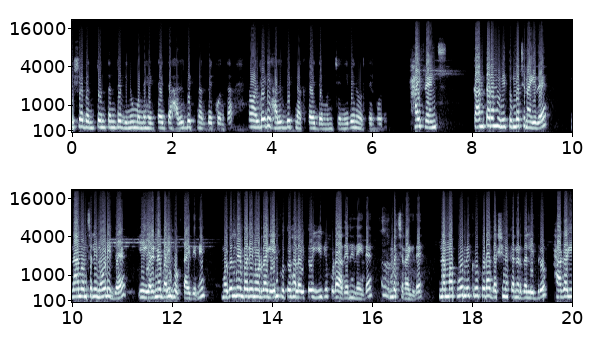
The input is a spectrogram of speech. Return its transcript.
ವಿಷಯ ಬಂತು ಅಂತಂದ್ರೆ ವಿನು ಮೊನ್ನೆ ಹೇಳ್ತಾ ಇದ್ದ, ಹಲ್ ಬಿಟ್ ನಗ್ಬೇಕು ಅಂತ. ನಾವು ಆಲ್ರೆಡಿ ಹಲ್ ಬಿಟ್ ನಗ್ತಾ ಇದ್ದೆ ಮುಂಚೆ. ನೀವೇ ನೋಡ್ತಿರ್ಬೋದು. ಹಾಯ್ ಫ್ರೆಂಡ್ಸ್ ಕಾಂತಾರ ಮೂವಿ ತುಂಬಾ ಚೆನ್ನಾಗಿದೆ. ನಾನು ಒಂದ್ಸಲಿ ನೋಡಿದ್ದೆ. ಈ ಎರಡನೇ ಬಾರಿ ಹೋಗ್ತಾ ಇದ್ದೀನಿ. ಮೊದಲನೇ ಬಾರಿ ನೋಡಿದಾಗ ಏನ್ ಕುತೂಹಲ ಇತ್ತು ಈಗಲೂ ಕೂಡ ಅದೇನೇ ಇದೆ. ತುಂಬಾ ಚೆನ್ನಾಗಿದೆ. ನಮ್ಮ ಪೂರ್ವಿಕರು ಕೂಡ ದಕ್ಷಿಣ ಕನ್ನಡದಲ್ಲಿದ್ರು. ಹಾಗಾಗಿ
